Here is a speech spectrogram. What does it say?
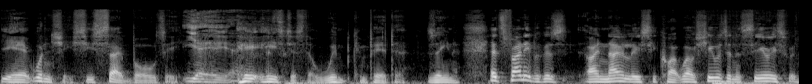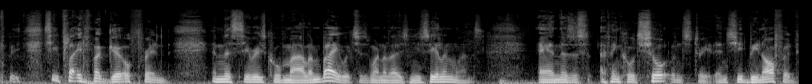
yeah, wouldn't she? She's so ballsy. Yeah, yeah, yeah. He, he's just a wimp compared to Xena. It's funny because I know Lucy quite well. She was in a series with me. She played my girlfriend in this series called Marlin Bay, which is one of those New Zealand ones. And there's a thing called Shortland Street, and she'd been offered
